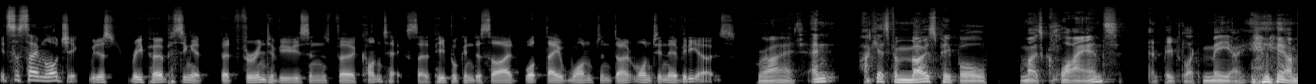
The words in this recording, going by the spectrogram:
It's the same logic. We're just repurposing it, but for interviews and for context, so that people can decide what they want and don't want in their videos. Right, and I guess for most people, most clients, and people like me, I, I'm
